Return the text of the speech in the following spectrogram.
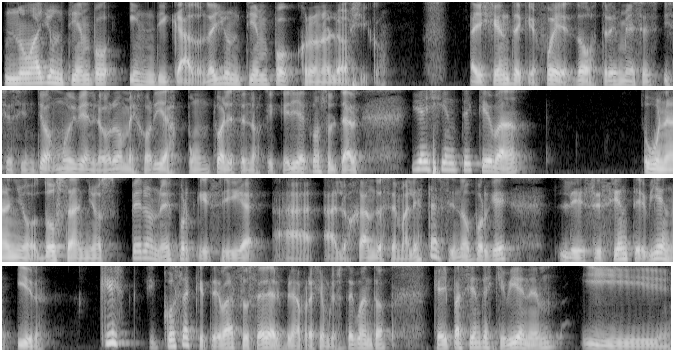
No hay un tiempo indicado, no hay un tiempo cronológico. Hay gente que fue dos, tres meses y se sintió muy bien, logró mejorías puntuales en los que quería consultar, y hay gente que va un año, dos años, pero no es porque siga alojando ese malestar, sino porque le se siente bien ir. ¿Qué cosas que te va a suceder? Mira, por ejemplo, yo te cuento que hay pacientes que vienen y,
